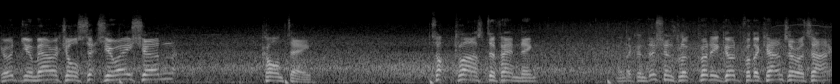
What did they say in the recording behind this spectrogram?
Good numerical situation. Conte. Top-class defending. And the conditions look pretty good for the counter-attack.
